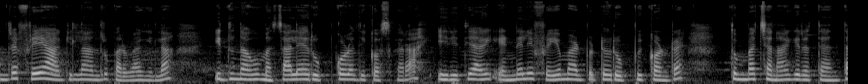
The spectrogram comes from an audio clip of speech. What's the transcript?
ಅಂದರೆ ಫ್ರೈ ಆಗಿಲ್ಲ ಅಂದರೂ ಪರವಾಗಿಲ್ಲ. ಇದು ನಾವು ಮಸಾಲೆ ರುಬ್ಕೊಳ್ಳೋದಕ್ಕೋಸ್ಕರ ಈ ರೀತಿಯಾಗಿ ಎಣ್ಣೆಲಿ ಫ್ರೈ ಮಾಡಿಬಿಟ್ಟು ರುಬ್ಬಿಕೊಂಡ್ರೆ ತುಂಬ ಚೆನ್ನಾಗಿರುತ್ತೆ ಅಂತ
